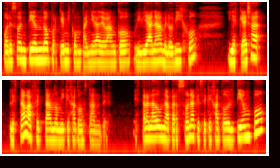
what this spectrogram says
por eso entiendo por qué mi compañera de banco, Viviana, me lo dijo, y es que a ella le estaba afectando mi queja constante. Estar al lado de una persona que se queja todo el tiempo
